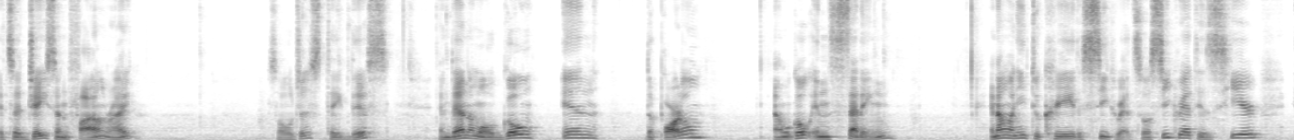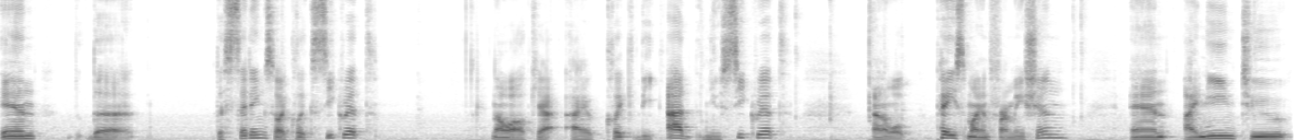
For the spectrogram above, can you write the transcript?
It's a JSON file, right? So I'll just take this and then I will go in the portal and we'll go in setting. And now I need to create a secret. So secret is here in the the setting. So I click secret. Now I'll I click the add new secret. And I will paste my information. And I need to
